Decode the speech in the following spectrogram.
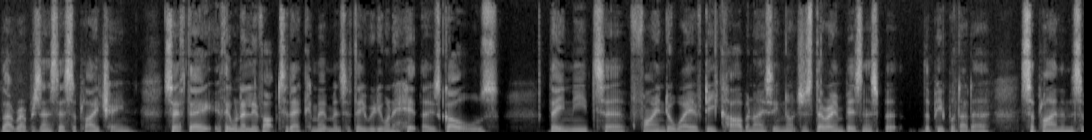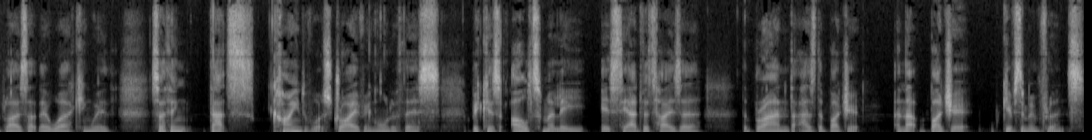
that represents their supply chain. So if they, if they want to live up to their commitments, if they really want to hit those goals, they need to find a way of decarbonizing not just their own business, but the people that are supplying them, the suppliers that they're working with. So I think that's kind of what's driving all of this because ultimately it's the advertiser, the brand that has the budget and that budget gives them influence.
